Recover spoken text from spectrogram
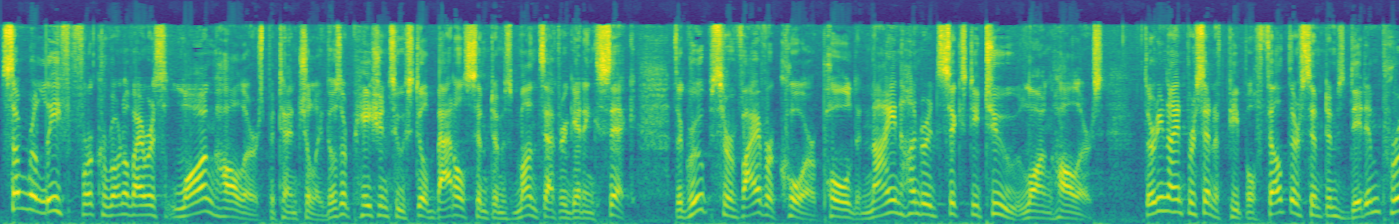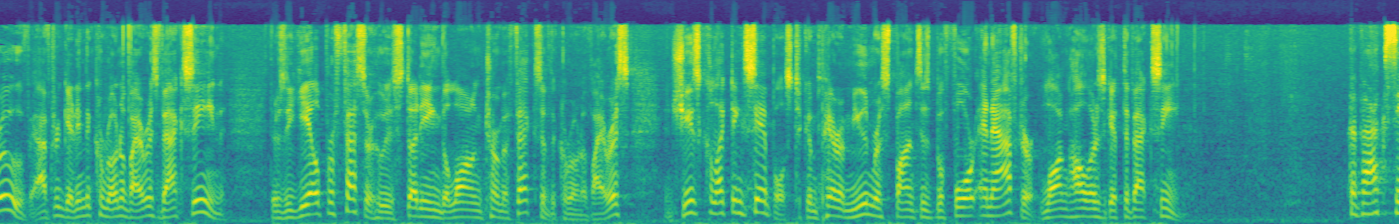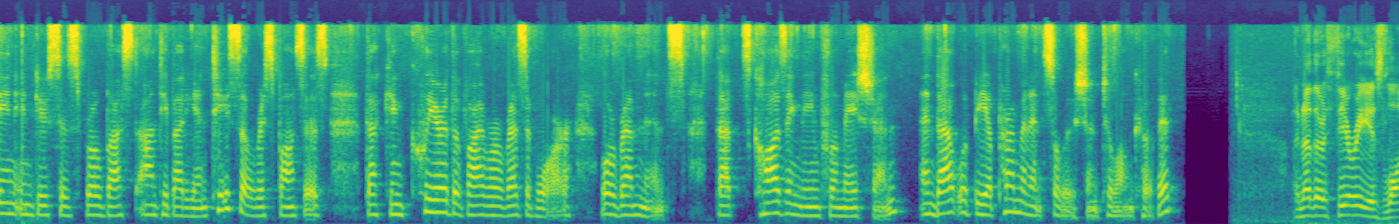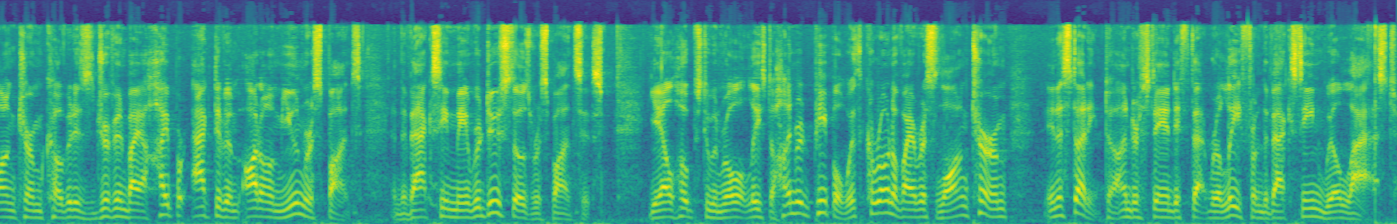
Some relief for coronavirus long haulers, potentially. Those are patients who still battle symptoms months after getting sick. The group Survivor Corps polled 962 long haulers. 39% of people felt their symptoms did improve after getting the coronavirus vaccine. There's a Yale professor who is studying the long term effects of the coronavirus, and she's collecting samples to compare immune responses before and after long haulers get the vaccine. The vaccine induces robust antibody and T cell responses that can clear the viral reservoir or remnants that's causing the inflammation, and that would be a permanent solution to long COVID. Another theory is long-term COVID is driven by a hyperactive autoimmune response, and the vaccine may reduce those responses. Yale hopes to enroll at least 100 people with coronavirus long-term in a study to understand if that relief from the vaccine will last.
